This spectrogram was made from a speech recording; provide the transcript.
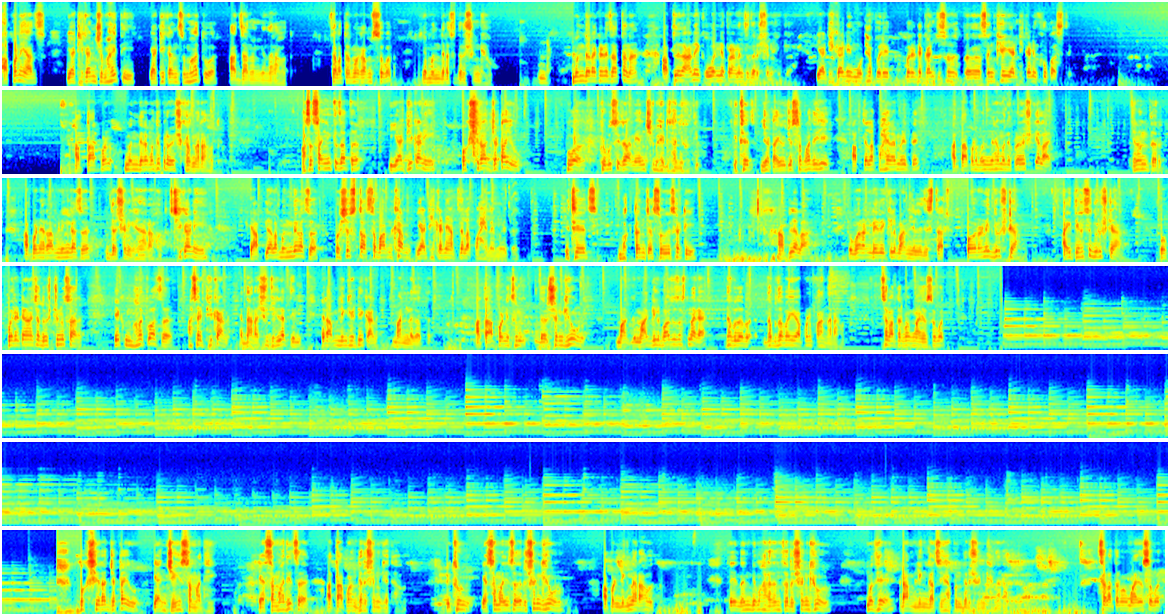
आपण आज या ठिकाणची माहिती या ठिकाणचं महत्त्व आज जाणून घेणार आहोत. चला तर मग आमच्यासोबत या मंदिराचं दर्शन घेऊ. मंदिराकडे जाताना आपल्याला अनेक वन्य प्राण्यांचं दर्शन होतं. या ठिकाणी मोठ्या पर्य पर्यटकांची स- संख्या या ठिकाणी खूप असते. आता आपण मंदिरामध्ये प्रवेश करणार आहोत. असं सांगितलं जातं की या ठिकाणी पक्षीराज जटायू व प्रभू श्रीराम यांची भेट झाली होती. इथेच जटायूची समाधीही आपल्याला पाहायला मिळते. आता आपण मंदिरामध्ये प्रवेश केलाय. त्यानंतर आपण या रामलिंगाचं दर्शन घेणार आहोत. ठिकाणी आपल्याला मंदिराचं प्रशस्त असं बांधकाम या ठिकाणी आपल्याला पाहायला मिळतं. इथेच भक्तांच्या सोयीसाठी आपल्याला वरांडे देखील बांधलेले दिसतात. पौराणिकदृष्ट्या ऐतिहासिकदृष्ट्या व पर्यटनाच्या दृष्टीनुसार एक महत्त्वाचं असं ठिकाण या धाराशिव जिल्ह्यातील रामलिंग हे ठिकाण मानलं जातं. आता आपण इथून दर्शन घेऊन माग मागील बाजूस असणाऱ्या धबधबा धबधबाही आपण पाहणार आहोत. चला तर मग माझ्यासोबत पक्षीराज जटायू यांचीही समाधी. या समाधीचं आता आपण दर्शन घेत आहोत. इथून या समाधीचं दर्शन घेऊन आपण निघणार आहोत. ते नंदी महाराजांचं दर्शन घेऊन मध्ये रामलिंगाचं हे आपण दर्शन घेणार आहोत. चला तर मग माझ्यासोबत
